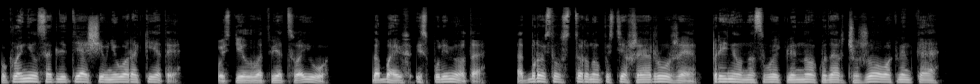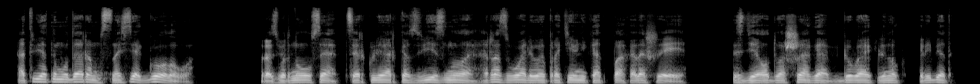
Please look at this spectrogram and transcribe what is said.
Уклонился от летящей в него ракеты. Пустил в ответ свою, добавив из пулемета. Отбросил в сторону опустевшее оружие, принял на свой клинок удар чужого клинка, ответным ударом снося голову. Развернулся, циркулярка взвизгнула, разваливая противника от паха до шеи. Сделал два шага, вбивая клинок в хребет,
